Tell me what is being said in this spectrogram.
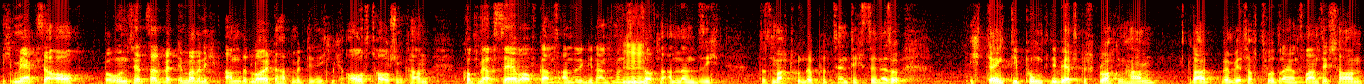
Ich merke es ja auch bei uns jetzt, halt, wenn immer, wenn ich andere Leute habe, mit denen ich mich austauschen kann, kommt mir auch selber auf ganz andere Gedanken. Man mhm. sieht es aus einer anderen Sicht. Das macht hundertprozentig Sinn. Also ich denke, die Punkte, die wir jetzt besprochen haben, gerade wenn wir jetzt auf 2023 schauen,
